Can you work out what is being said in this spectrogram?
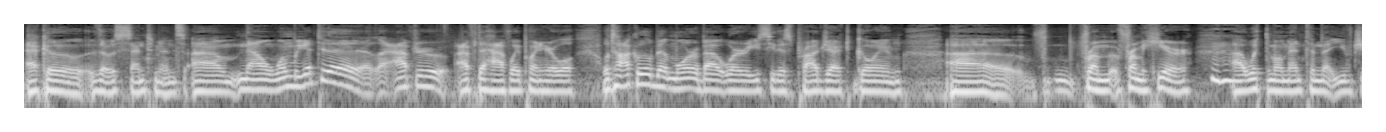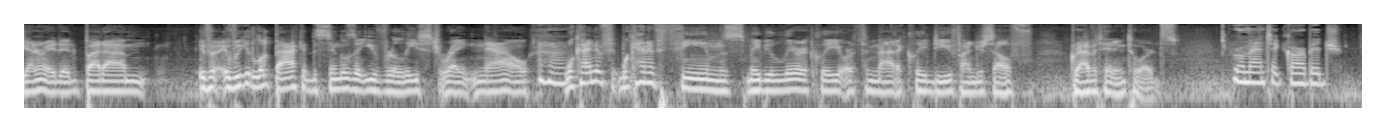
echo those sentiments. Um, now, when we get to the after after the halfway point here, we'll we'll talk a little bit more about where you see this project going uh, f- from from here uh, with the momentum that you've generated. But um, if if we could look back at the singles that you've released right now, what kind of what kind of themes, maybe lyrically or thematically, do you find yourself gravitating towards? Romantic garbage.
